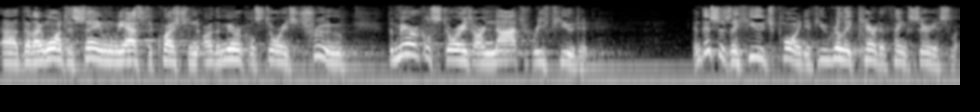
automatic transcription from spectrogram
uh, that I want to say when we ask the question, are the miracle stories true? The miracle stories are not refuted. And this is a huge point if you really care to think seriously.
